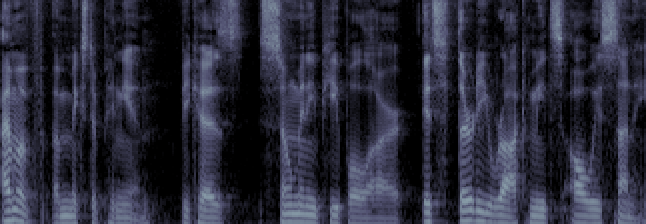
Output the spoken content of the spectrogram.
I'm of a mixed opinion because so many people are. It's Thirty Rock meets Always Sunny,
